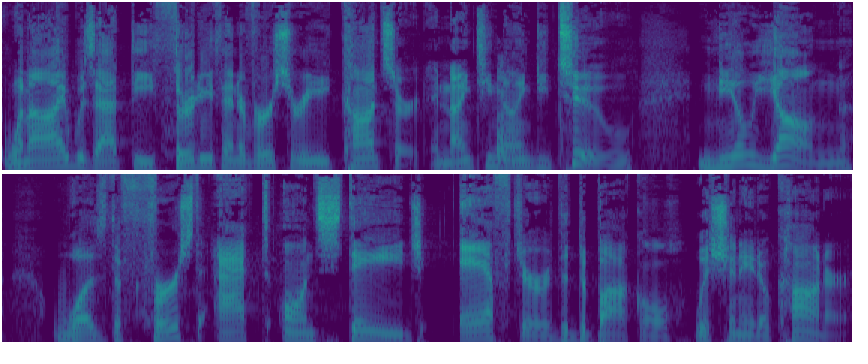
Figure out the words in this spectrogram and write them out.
When I was at the 30th anniversary concert in 1992, Neil Young was the first act on stage after the debacle with Sinead O'Connor,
